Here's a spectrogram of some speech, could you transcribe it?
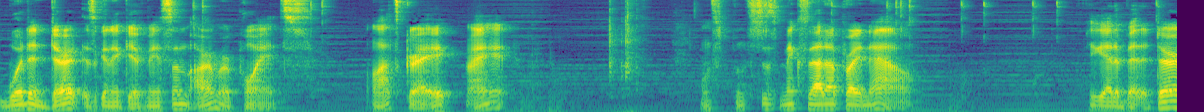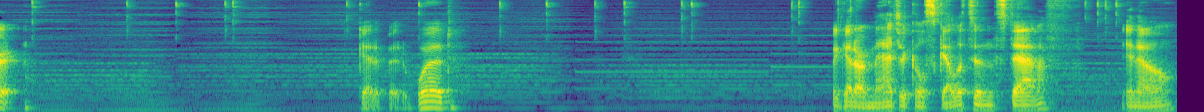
Wood and dirt is going to give me some armor points. Well, that's great, right? Let's, let's just mix that up right now. You get a bit of dirt. Get a bit of wood. We get our magical skeleton staff. You know,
